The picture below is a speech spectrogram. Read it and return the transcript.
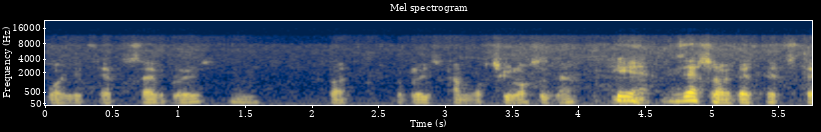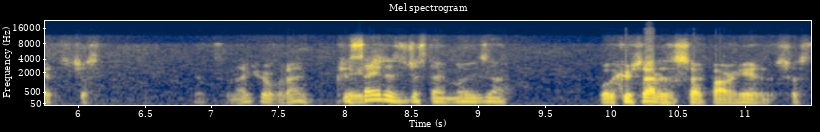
well, you'd have to say the Blues, but the Blues are coming off two losses now, Yeah, exactly. so that, that's that's just that's the nature of it. Eh? Chiefs- Crusaders just don't lose. Uh. Well, the Crusaders are so far ahead; it's just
